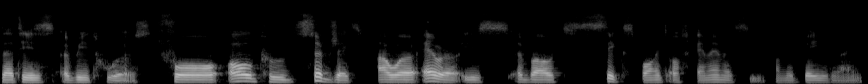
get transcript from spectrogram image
that is a bit worse. For all pooled subjects, our error is about six points of MMSE on the baseline.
